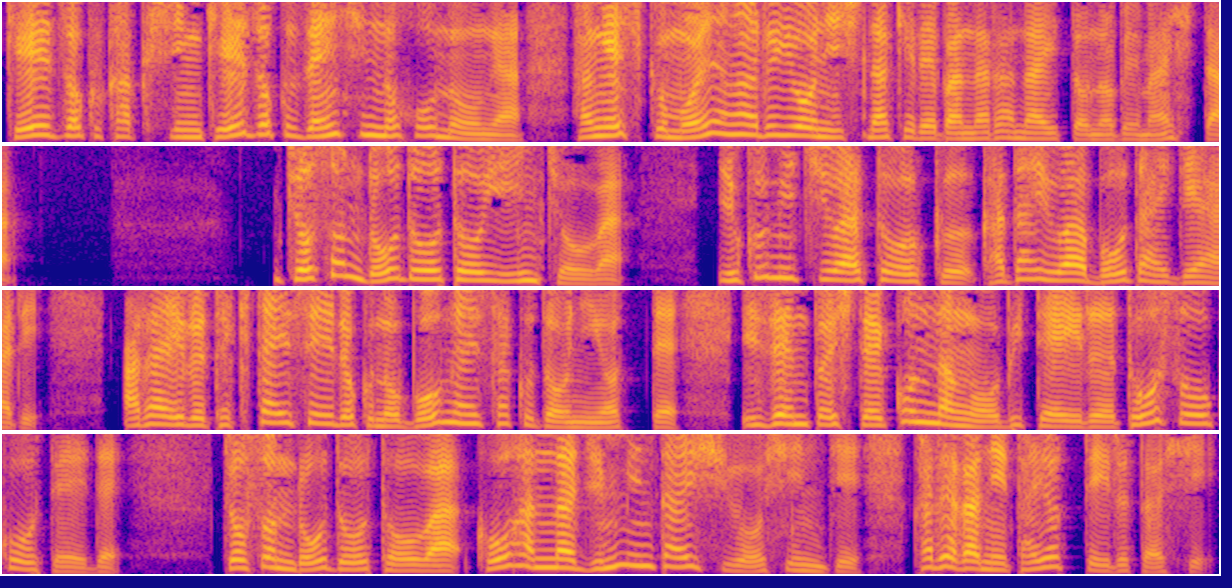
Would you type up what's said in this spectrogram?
継続革新継続前進の炎が激しく燃え上がるようにしなければならないと述べました。朝鮮労働党委員長は、行く道は遠く、課題は膨大であり、あらゆる敵対勢力の妨害策動によって、依然として困難を帯びている闘争工程で、朝鮮労働党は広範な人民大衆を信じ、彼らに頼っているとし、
